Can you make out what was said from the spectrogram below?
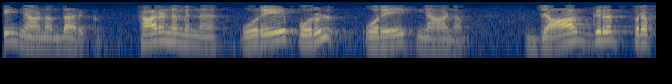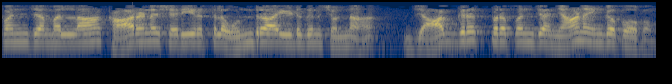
ஞானம் தான் இருக்கும். காரணம் என்ன? ஒரே பொருள் ஒரே ஞானம். ஜாகிரத் பிரபஞ்சமெல்லாம் காரண சரீரத்துல ஒன்றாயிடுதுன்னு சொன்னா ஜாகிரத் பிரபஞ்ச ஞானம் எங்க போகும்?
